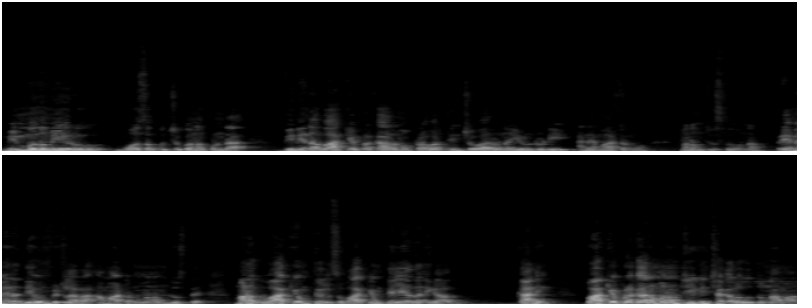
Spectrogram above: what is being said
మిమ్మును మీరు మోసపుచ్చుకొనకుండా వినిన వాక్య ప్రకారము ప్రవర్తించువారునయుండుడి అనే మాటను మనం చూస్తూ ఉన్నాం. ప్రేమైన దేవుని బిడ్డలారా ఆ మాటను మనం చూస్తే మనకు వాక్యం తెలుసు వాక్యం తెలియదని కాదు. కానీ వాక్య ప్రకారం మనం జీవించగలుగుతున్నామా?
